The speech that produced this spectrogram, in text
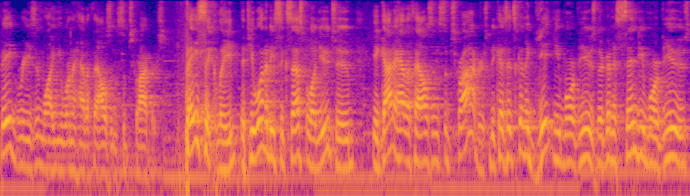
big reason why you want to have a thousand subscribers. Basically if you want to be successful on YouTube you got to have a thousand subscribers because it's going to get you more views. They're going to send you more views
